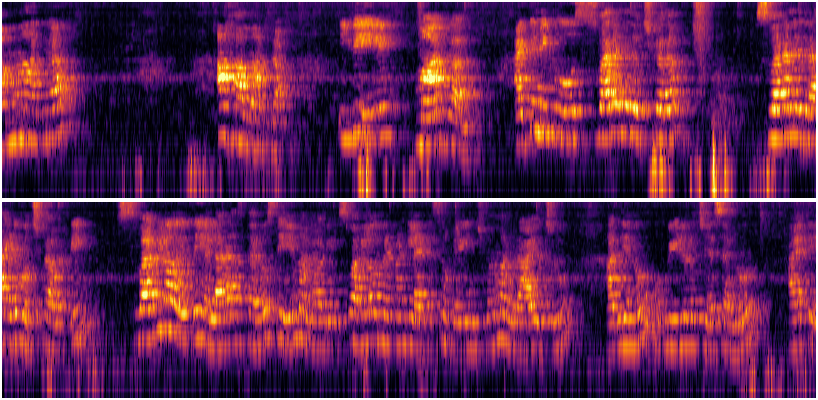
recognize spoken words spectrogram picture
అమ్ మాత్ర ఆహా మాత్ర ఇవి మార్గాలు. అయితే మీకు స్వర్ అనేది వచ్చు కదా? స్వర్ అనేది రాయడం వచ్చు కాబట్టి స్వర్లో అయితే ఎలా రాస్తారో సేమ్ అలాగే స్వర్లో ఉన్నటువంటి లెటర్స్ని ఉపయోగించుకొని మనం రాయొచ్చు. అది నేను ఒక వీడియోలో చేశాను. అయితే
